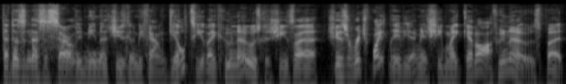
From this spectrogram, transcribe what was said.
that doesn't necessarily mean that she's going to be found guilty. Like who knows? Because she's a she's a rich white lady. I mean, she might get off. Who knows? But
